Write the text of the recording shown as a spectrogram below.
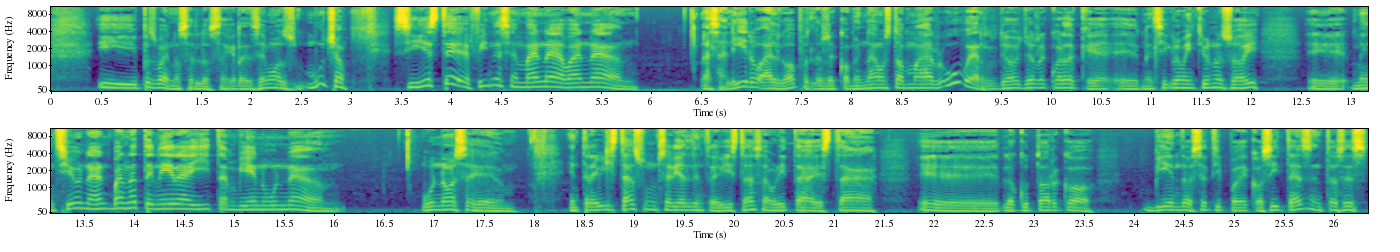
y pues bueno, se los agradecemos mucho. Si este fin de semana van a a salir o algo, pues les recomendamos tomar Uber. Yo, yo recuerdo que en el siglo XXI hoy eh, mencionan, van a tener ahí también una unos eh, entrevistas, un serial de entrevistas. Ahorita está eh, Locutorco viendo este tipo de cositas. Entonces,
